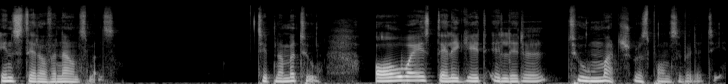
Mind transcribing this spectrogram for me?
instead of announcements. Tip number two always delegate a little too much responsibility.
